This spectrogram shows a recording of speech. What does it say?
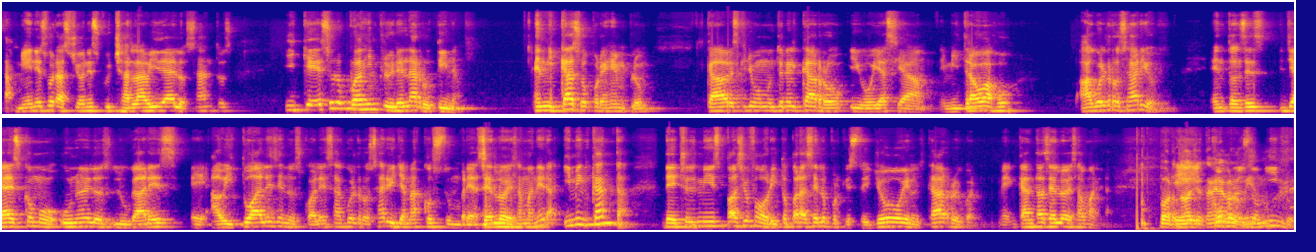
también es oración escuchar la vida de los santos y que eso lo puedas incluir en la rutina. En mi caso, por ejemplo, cada vez que yo me monto en el carro y voy hacia mi trabajo, hago el rosario. Entonces ya es como uno de los lugares eh, habituales en los cuales hago el rosario y ya me acostumbré a hacerlo de esa manera y me encanta. De hecho es mi espacio favorito para hacerlo porque estoy yo en el carro y bueno, me encanta hacerlo de esa manera. Por dos, yo eh, también hago lo mismo.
